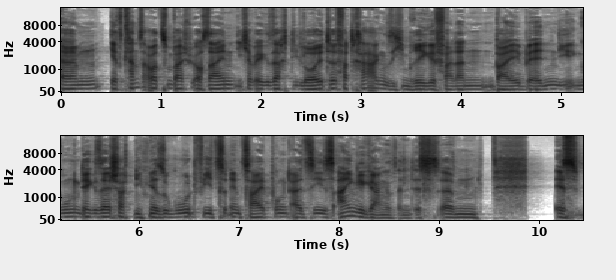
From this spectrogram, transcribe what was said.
Ähm, jetzt kann es aber zum Beispiel auch sein, ich habe ja gesagt, die Leute vertragen sich im Regelfall dann bei Beendigung der Gesellschaft nicht mehr so gut wie zu dem Zeitpunkt, als sie es eingegangen sind. Es, ähm, es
